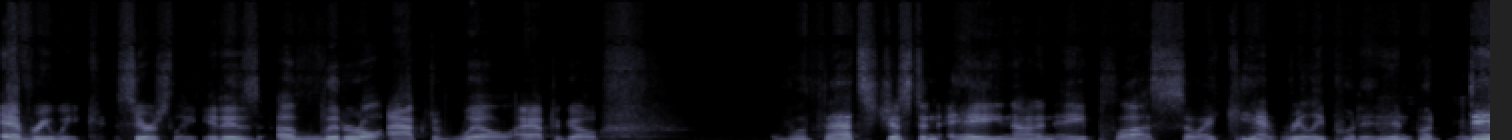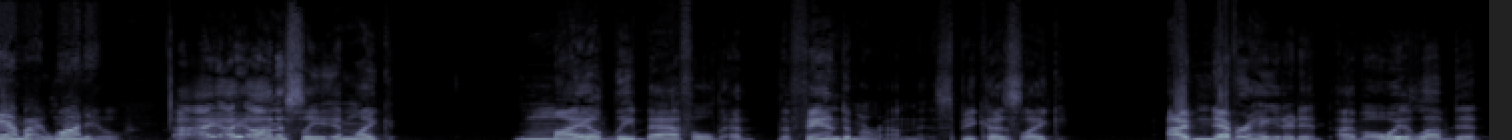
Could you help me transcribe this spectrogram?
every week. Seriously, it is a literal act of will. I have to go. Well, that's just an A, not an A plus, so I can't really put it in. But damn, I want to. I, I honestly am like mildly baffled at the fandom around this because like I've never hated it. I've always loved it,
